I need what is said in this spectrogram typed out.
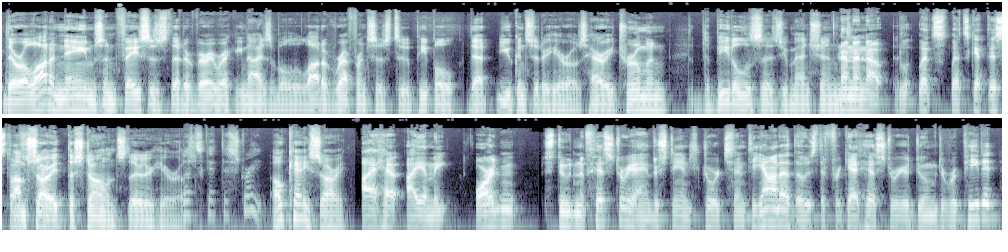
There are a lot of names and faces that are very recognizable, a lot of references to people that you consider heroes. Harry Truman, the Beatles, as you mentioned. No, no, no. Let's let's get this stuff I'm straight. sorry, the Stones, they're their heroes. Let's get this straight. Okay, sorry. I have I am a ardent student of history. I understand George Santayana. Those that forget history are doomed to repeat it.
